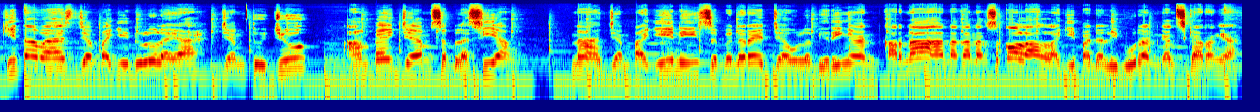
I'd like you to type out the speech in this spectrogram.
kita bahas jam pagi dulu lah ya, jam 7 sampai jam 11 siang. Nah, jam pagi ini sebenarnya jauh lebih ringan karena anak-anak sekolah lagi pada liburan kan sekarang ya.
